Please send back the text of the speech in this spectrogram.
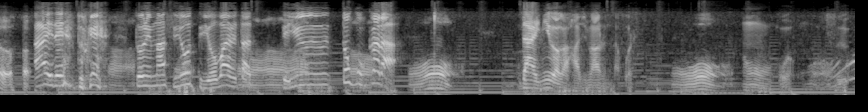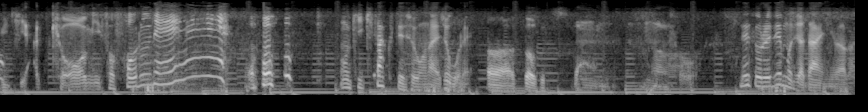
あ。はい、レントゲンあ取りますよって呼ばれたっていうとこから、お第2話が始まるんだ、これ。ー。おうん、こう。すいや、興味そそるねー。もう聞きたくてしょうがないでしょ、これ。ー。ああ、そうです。うん。で、それでもじゃあ第2話が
